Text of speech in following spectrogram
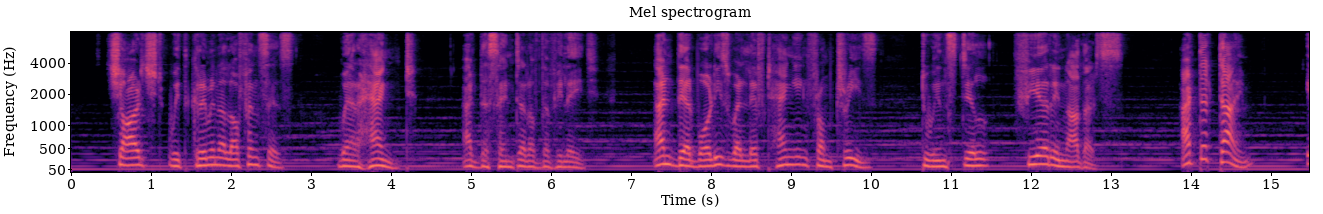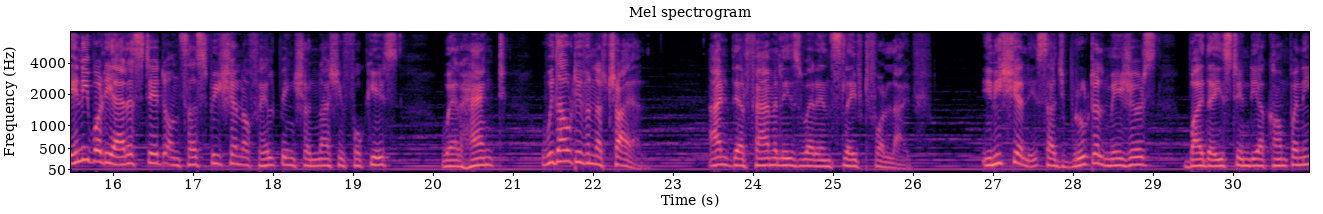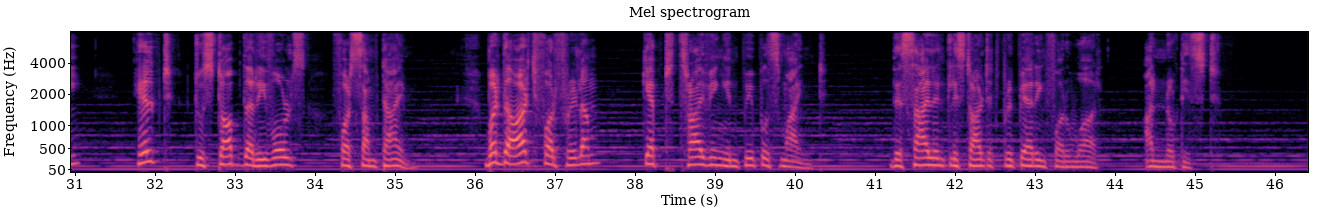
charged with criminal offences were hanged at the center of the village, and their bodies were left hanging from trees to instill fear in others. At that time, anybody arrested on suspicion of helping Shannashi Fokirs were hanged without even a trial, and their families were enslaved for life. Initially, such brutal measures by the East India Company helped to stop the revolts for some time. But the urge for freedom kept thriving in people's mind. They silently started preparing for war unnoticed.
